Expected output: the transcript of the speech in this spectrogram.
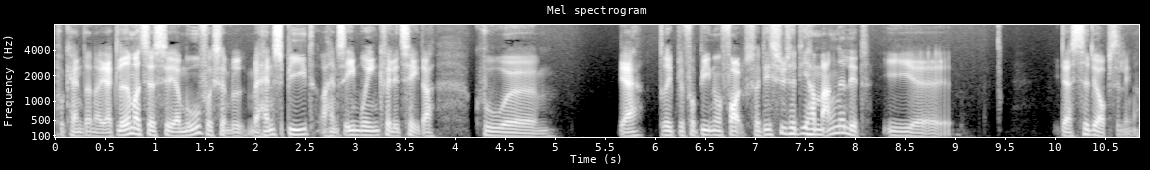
på kanterne. Jeg glæder mig til at se Amu for eksempel, med hans speed og hans 1 kvaliteter kunne øh, ja, drible forbi nogle folk, for det synes jeg, de har manglet lidt i, øh, i deres tidlige opstillinger.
